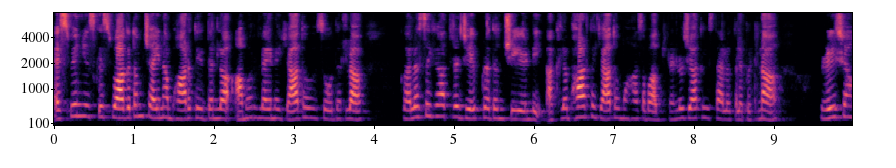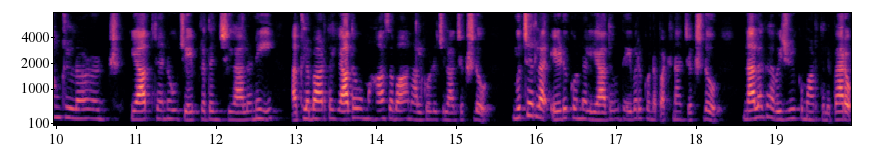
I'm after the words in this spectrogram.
ఎస్వీ న్యూస్కి స్వాగతం. చైనా భారత యుద్ధంలో అమరులైన యాదవ్ సోదరుల కలశయాత్ర జయప్రదం చేయండి. అఖిల భారత యాదవ్ మహాసభ ఆధ్వర్యంలో జాతీయ స్థాయిలో తలపెట్టిన రీషాంక్లర్జ్ యాత్రను జయప్రదం చేయాలని అఖిల భారత యాదవ్ మహాసభ నల్గొండ జిల్లా అధ్యక్షుడు ముచ్చర్ల ఏడుకొండల యాదవ్ దేవరకొండ పట్టణాధ్యక్షుడు నలగ విజయ్ కుమార్ తెలిపారు.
